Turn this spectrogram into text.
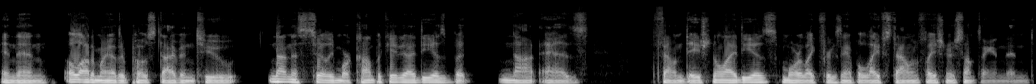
And then a lot of my other posts dive into not necessarily more complicated ideas, but not as foundational ideas, more like, for example, lifestyle inflation or something, and,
